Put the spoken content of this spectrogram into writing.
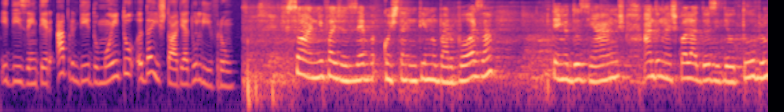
e dizem ter aprendido muito da história do livro. Sou Aniva José Constantino Barbosa, tenho 12 anos, ando na escola 12 de outubro.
